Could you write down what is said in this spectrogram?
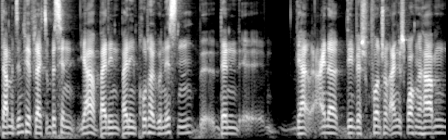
damit sind wir vielleicht so ein bisschen, ja, bei den, bei den Protagonisten, äh, denn äh, wir, einer, den wir vorhin schon angesprochen haben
